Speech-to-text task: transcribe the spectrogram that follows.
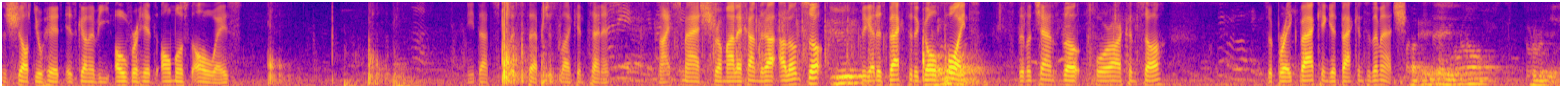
the shot you hit is gonna be overhit almost always. That split step just like in tennis. Nice smash from Alejandra Alonso to get us back to the goal point. Still a chance though for Arkansas to break back and get back into the match. Patricia Llaguno, Turkey.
